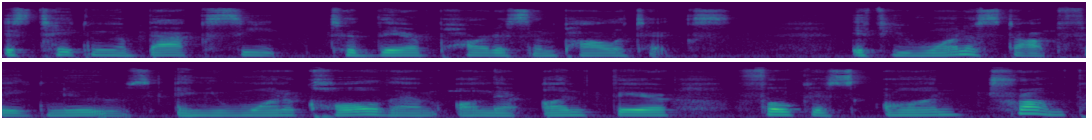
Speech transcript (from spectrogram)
is taking a back seat to their partisan politics. If you want to stop fake news and you want to call them on their unfair focus on Trump,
